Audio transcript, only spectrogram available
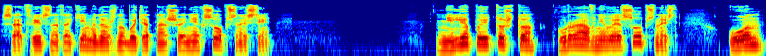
Соответственно, таким и должно быть отношение к собственности. Нелепо и то, что, уравнивая собственность, он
